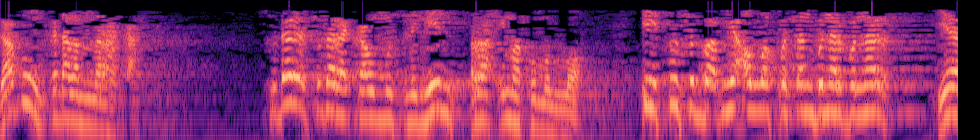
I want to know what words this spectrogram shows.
gabung ke dalam neraka. Saudara-saudara kaum muslimin rahimakumullah. Itu sebabnya Allah pesan benar-benar Ya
